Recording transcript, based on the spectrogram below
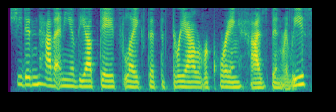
She didn't have any of the updates, like that the three hour recording has been released,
